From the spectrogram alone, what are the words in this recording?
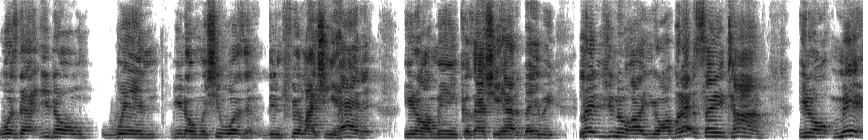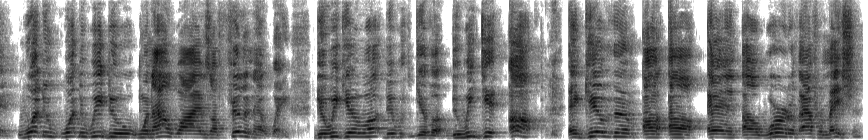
was that you know when you know when she wasn't didn't feel like she had it you know what i mean? Because as she had a baby ladies you know how you are but at the same time you know men what do what do we do when our wives are feeling that way? Do we give up do we give up? Do we get up and give them a, a, and a word of affirmation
